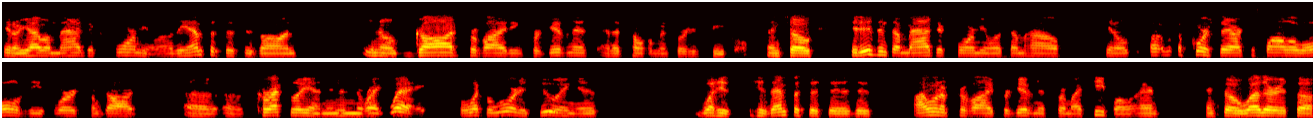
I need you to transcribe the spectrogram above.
you know, you have a magic formula. The emphasis is on, you know, God providing forgiveness and atonement for his people. And so it isn't a magic formula somehow, you know, of course they are to follow all of these words from God uh, uh, correctly and in the right way. But what the Lord is doing is what his his emphasis is is I want to provide forgiveness for my people, and and so whether it's a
